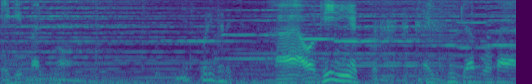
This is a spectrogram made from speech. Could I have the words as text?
এটি পাই ইট করে ফেলেছে হ্যাঁ ওটি এই দুইটা গোটায়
